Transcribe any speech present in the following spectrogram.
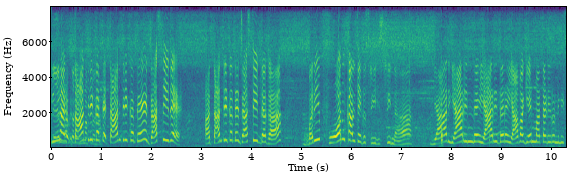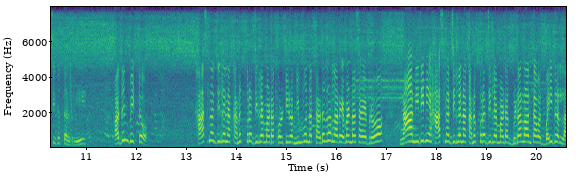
ಎಲ್ಲ ತಾಂತ್ರಿಕತೆ ತಾಂತ್ರಿಕತೆ ಜಾಸ್ತಿ ಇದೆ. ಆ ತಾಂತ್ರಿಕತೆ ಜಾಸ್ತಿ ಇದ್ದಾಗ ಬರೀ ಫೋನ್ ಕಾಲ್ ತೆಗೆಸ್ರಿ ಹಿಸ್ಟ್ರಿನ. ಯಾರು ಯಾರಿಂದೆ ಯಾರಿದ್ದಾರೆ ಯಾವಾಗ ಏನು ಮಾತಾಡಿರೋ ನಿಮಗೆ ಸಿಗುತ್ತಲ್ರಿ? ಅದನ್ನ ಬಿಟ್ಟು ಹಾಸನ ಜಿಲ್ಲೆನ ಕನಕಪುರ ಜಿಲ್ಲೆ ಮಾಡೋಕ್ಕೆ ಹೊರಟಿರೋ ನಿಮ್ಮನ್ನ ತಡೆದ್ರಲ್ಲ ರೇವಣ್ಣ ಸಾಹೇಬರು? ನಾನಿದ್ದೀನಿ ಹಾಸನ ಜಿಲ್ಲೆನ ಕನಕಪುರ ಜಿಲ್ಲೆ ಮಾಡೋಕ್ಕೆ ಬಿಡಲ್ಲ ಅಂತ ಅವತ್ತು ಬೈದ್ರಲ್ಲ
